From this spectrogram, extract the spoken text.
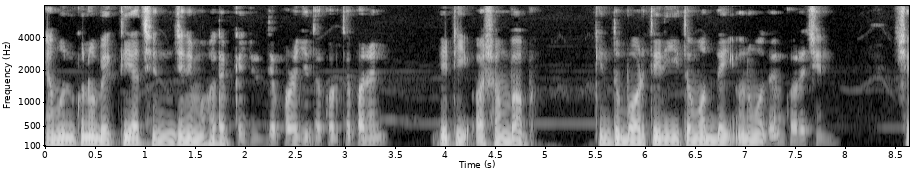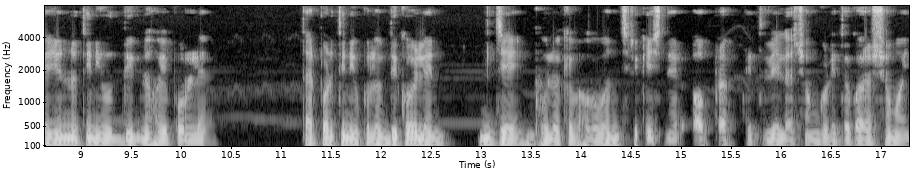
এমন কোনো ব্যক্তি আছেন যিনি মহাদেবকে যুদ্ধে পরাজিত করতে পারেন? এটি অসম্ভব। কিন্তু বর তিনি ইতোমধ্যেই অনুমোদন করেছেন। সেই জন্য তিনি উদ্বিগ্ন হয়ে পড়লেন। তারপর তিনি উপলব্ধি করলেন যে ভুলকে ভগবান শ্রীকৃষ্ণের অপ্রাকৃত লীলা সংগঠিত করার সময়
